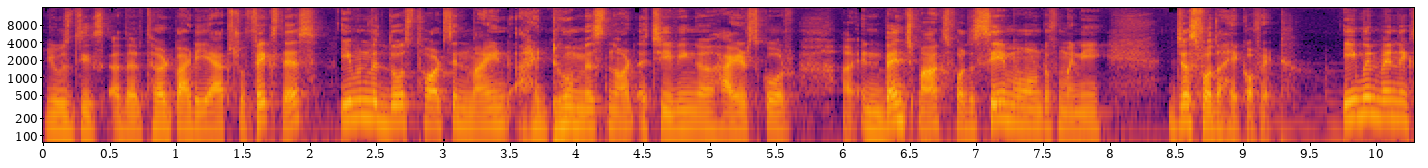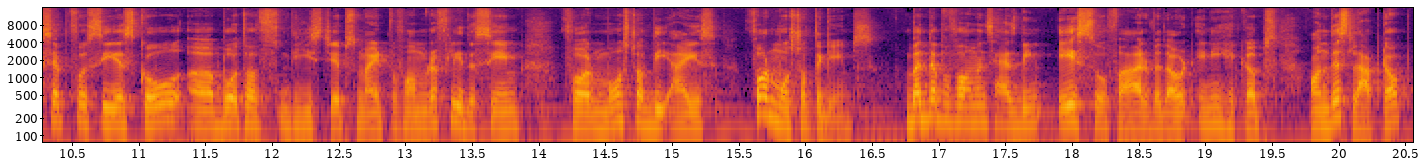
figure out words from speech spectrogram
use these other third-party apps to fix this. Even with those thoughts in mind, I do miss not achieving a higher score uh, in benchmarks for the same amount of money just for the heck of it. Even when except for CSGO, uh, both of these chips might perform roughly the same for most of the eyes for most of the games. But the performance has been ace so far without any hiccups on this laptop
